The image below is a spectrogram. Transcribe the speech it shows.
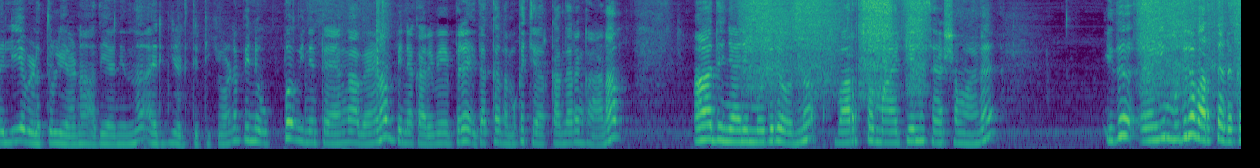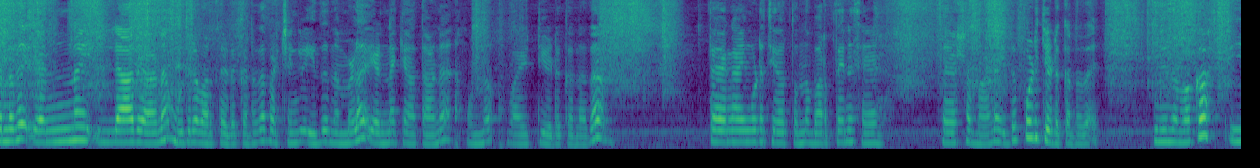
വലിയ വെളുത്തുള്ളിയാണ് അത് ഞാനിന്ന് അരിഞ്ഞെടുത്തിരിക്കുവാണ്. പിന്നെ ഉപ്പ് പിന്നെ തേങ്ങ വേണം പിന്നെ കറിവേപ്പില ഇതൊക്കെ നമുക്ക് ചേർക്കാൻ നേരം കാണാം. ആദ്യം ഞാൻ മുതിര ഒന്ന് വറുത്ത് മാറ്റിയതിന് ശേഷമാണ് ഇത് ഈ മുതിര വറുത്തെടുക്കുന്നത് എണ്ണ ഇല്ലാതെയാണ് മുതിര വറുത്തെടുക്കുന്നത്. പക്ഷേങ്കിൽ ഇത് നമ്മൾ എണ്ണയ്ക്കകത്താണ് ഒന്ന് വഴറ്റിയെടുക്കുന്നത്. തേങ്ങയും കൂടെ ചേർത്തൊന്ന് വറുത്തതിന് ശേഷമാണ് ഇത് പൊടിച്ചെടുക്കുന്നത്. ഇനി നമുക്ക് ഈ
